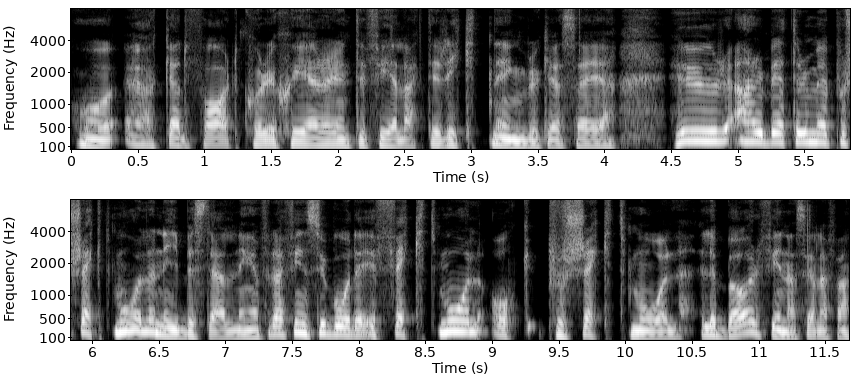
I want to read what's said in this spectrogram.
Och ökad fart korrigerar inte felaktig riktning, brukar jag säga. Hur arbetar du med projektmålen i beställningen? För där finns ju både effektmål och projektmål, eller bör finnas i alla fall.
